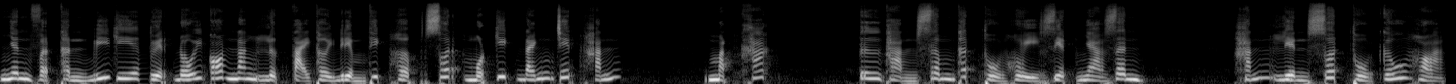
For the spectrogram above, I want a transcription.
Nhân vật thần bí kia tuyệt đối có năng lực tại thời điểm thích hợp suốt một kích đánh chết hắn. Mặt khác. Tư thản sâm thất thủ hủy diệt nhà dân. Hắn liền xuất thủ cứu hòa.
